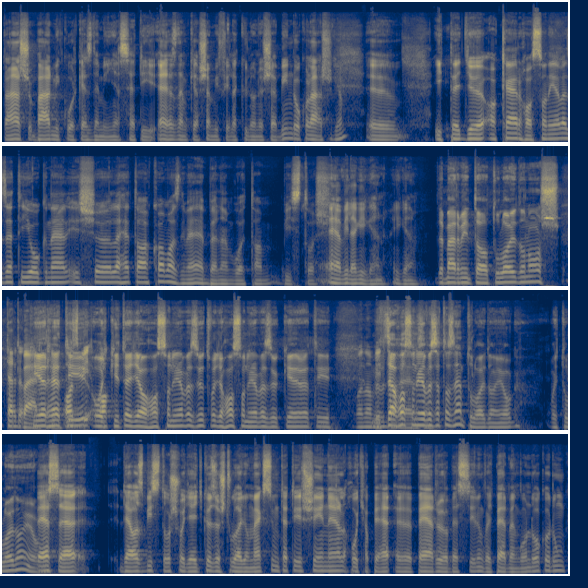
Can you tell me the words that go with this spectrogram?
társ bármikor kezdeményezheti. Ehhez nem kell semmiféle különösebb indokolás. Igen. Itt egy akár haszonélvezeti jognál is lehet alkalmazni, mert ebben nem voltam biztos. Elvileg igen, igen. De már mint a tulajdonos Tehát bárki. kérheti, az, hogy a... kitegye a haszonélvezőt, vagy a haszonélvező kérheti. De a haszonélvezet az nem tulajdonjog. Vagy tulajdonjog? Persze, de az biztos, hogy egy közös tulajdon megszüntetésénél, hogyha per, perről beszélünk, vagy perben gondolkodunk,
